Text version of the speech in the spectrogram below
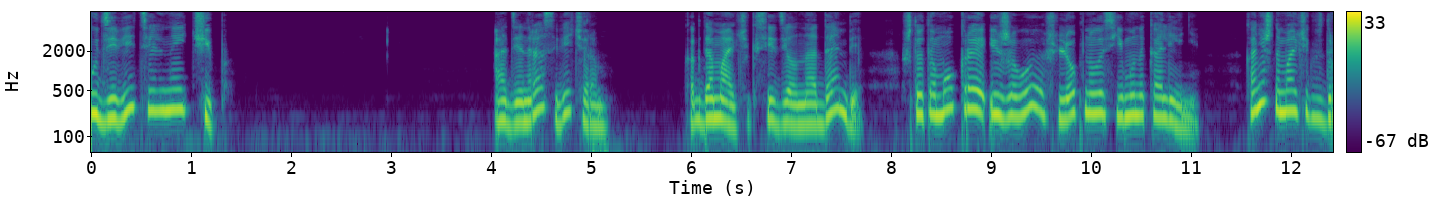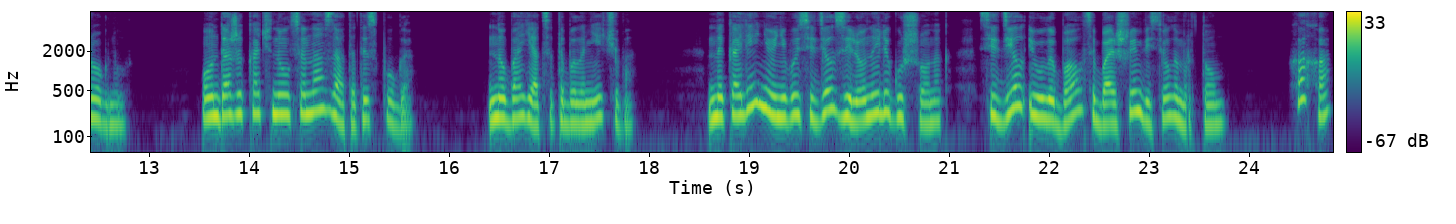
Удивительный чип. Один раз вечером, когда мальчик сидел на дамбе, что-то мокрое и живое шлепнулось ему на колени. Конечно, мальчик вздрогнул. Он даже качнулся назад от испуга. Но бояться-то было нечего. На колене у него сидел зеленый лягушонок, сидел и улыбался большим веселым ртом. «Ха-ха»,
